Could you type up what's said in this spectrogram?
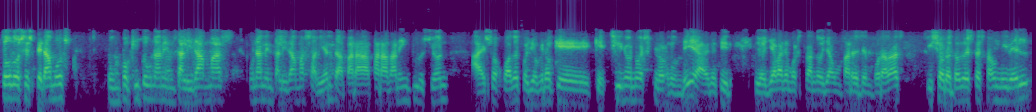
todos esperamos un poquito una mentalidad más una mentalidad más abierta para, para dar inclusión a esos jugadores pues yo creo que, que Chino no es flor de un día es decir lo lleva demostrando ya un par de temporadas y sobre todo esto está a un nivel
